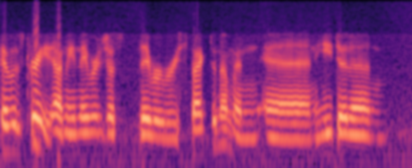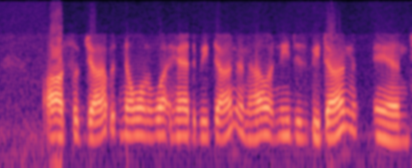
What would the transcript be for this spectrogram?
it was great. I mean, they were just they were respecting him, and and he did an awesome job at knowing what had to be done and how it needed to be done, and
